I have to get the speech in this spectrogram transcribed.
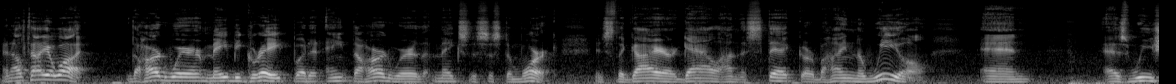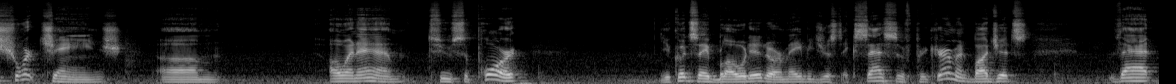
and I'll tell you what the hardware may be great but it ain't the hardware that makes the system work. It's the guy or gal on the stick or behind the wheel. And as we shortchange um, O&M to support, you could say bloated or maybe just excessive procurement budgets, that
